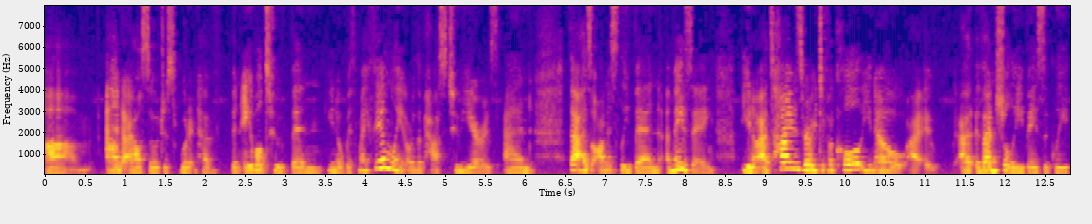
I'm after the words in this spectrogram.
Um, and I also just wouldn't have been able to have been, you know, with my family over the past two years. And that has honestly been amazing. You know, at times very difficult, you know, I eventually basically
